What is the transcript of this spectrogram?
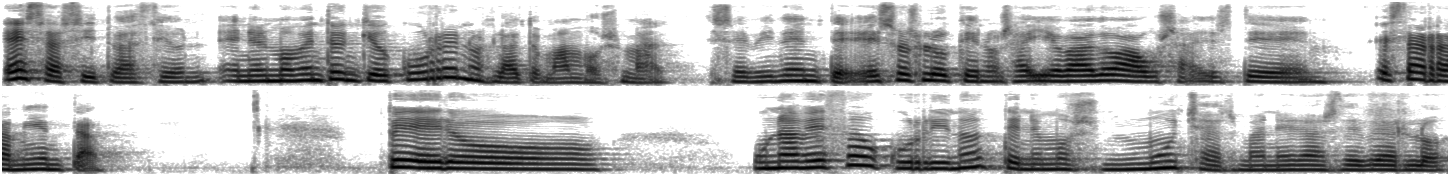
esa situación. En el momento en que ocurre nos la tomamos mal. Es evidente. Eso es lo que nos ha llevado a usar este, esta herramienta. Pero una vez ha ocurrido, tenemos muchas maneras de verlo.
